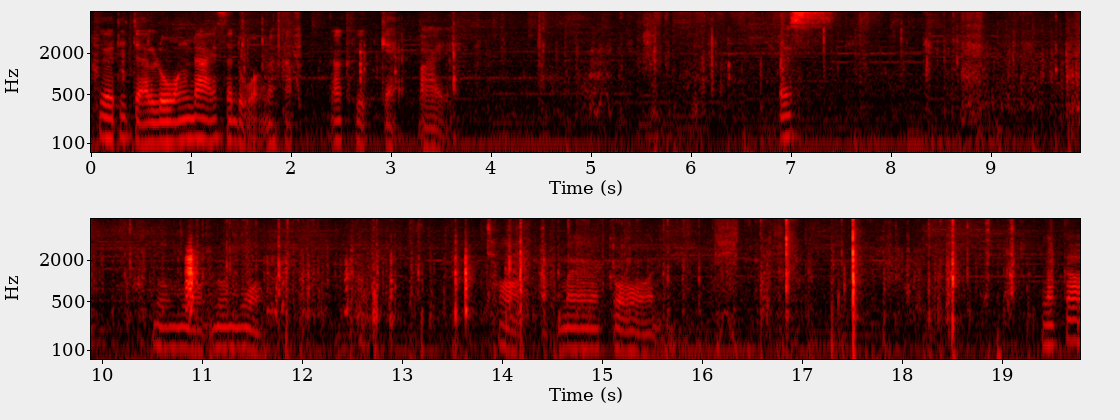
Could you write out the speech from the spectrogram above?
เพื่อที่จะล้วงได้สะดวกนะครับ ก็คือแกะไป S นวมหมวกนวมหมวก มาก่อน แล้วก็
